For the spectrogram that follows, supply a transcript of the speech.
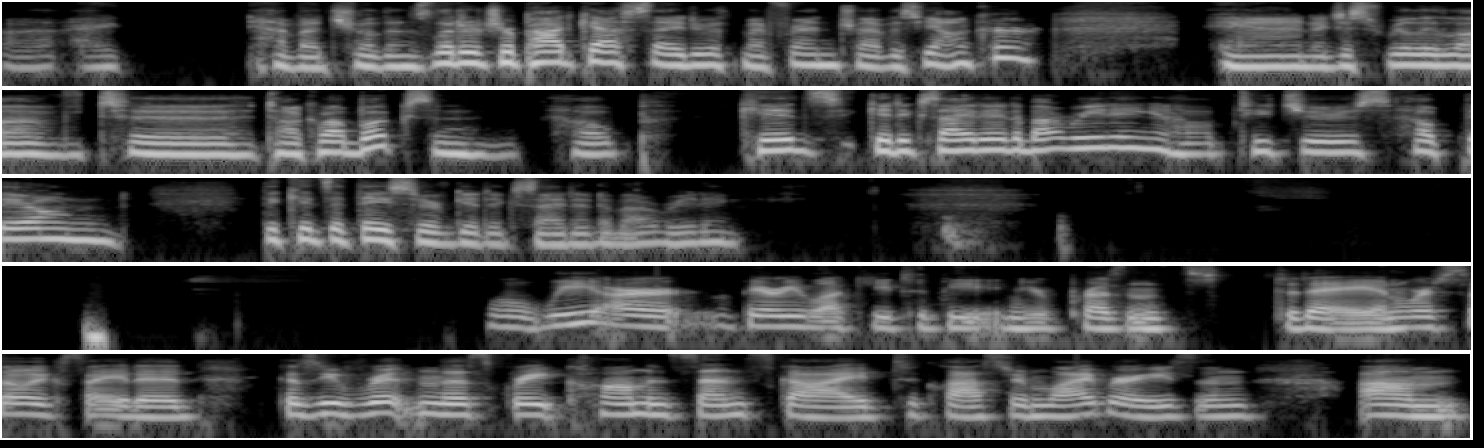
Uh, I have a children's literature podcast that I do with my friend Travis Jonker. And I just really love to talk about books and help kids get excited about reading and help teachers help their own the kids that they serve get excited about reading. Well, we are very lucky to be in your presence today, and we're so excited because you've written this great common sense guide to classroom libraries. And um,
